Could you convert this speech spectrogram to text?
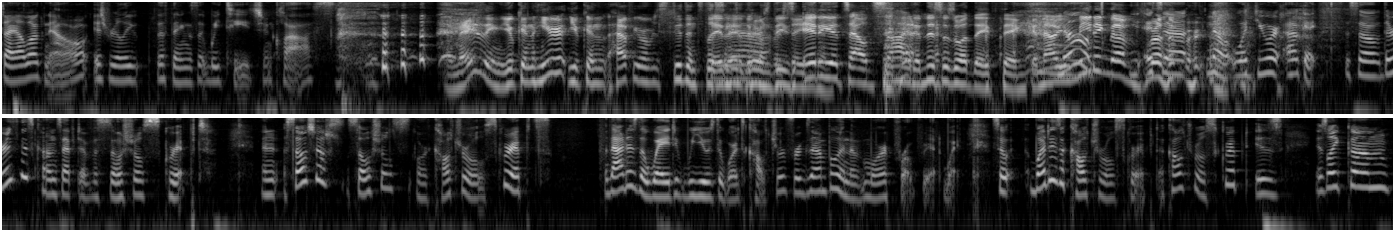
dialogue now is really the things that we teach in class. Amazing! You can hear, you can have your students Say listen that to the there's these idiots outside and this is what they think and now you're meeting them for the a- first no, what you were okay. So there is this concept of a social script, and social, social or cultural scripts. That is the way we use the word culture, for example, in a more appropriate way. So, what is a cultural script? A cultural script is is like um,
